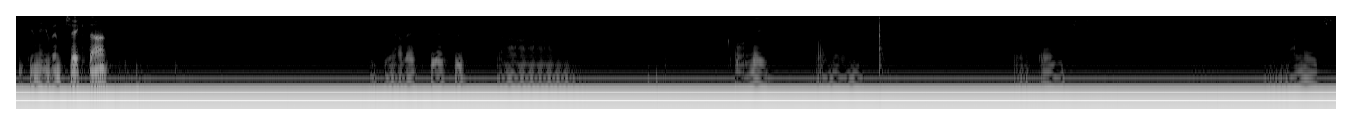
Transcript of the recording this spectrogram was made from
We can even check that since we have SPSS. Um, correlate bivariate the age and the mileage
